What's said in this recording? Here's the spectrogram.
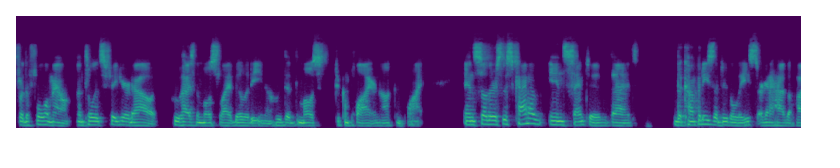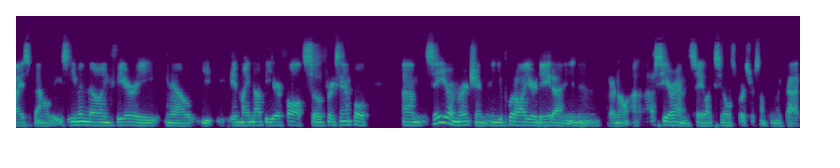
for the full amount until it's figured out who has the most liability, you know, who did the most to comply or not comply. And so there's this kind of incentive that the companies that do the least are going to have the highest penalties, even though in theory, you know, it might not be your fault. So, for example, um, say you're a merchant and you put all your data in a, I don't know, a, a CRM, say like Salesforce or something like that.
